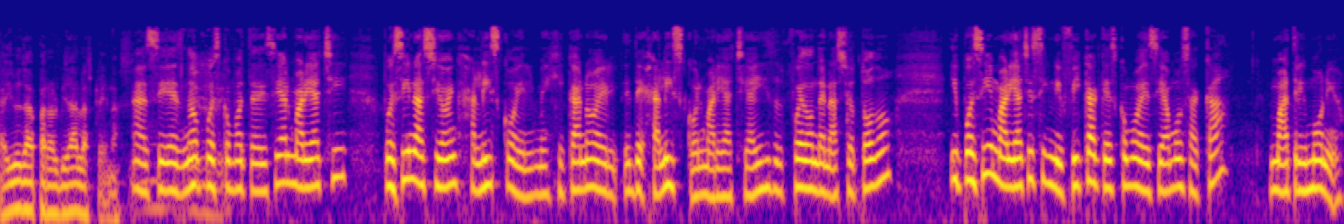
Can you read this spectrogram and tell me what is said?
ayuda para olvidar las penas. Así es, ¿no? Pues como te decía, el mariachi, pues sí nació en Jalisco, el mexicano el, de Jalisco, el mariachi, ahí fue donde nació todo. Y pues sí, mariachi significa que es como decíamos acá, matrimonio.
